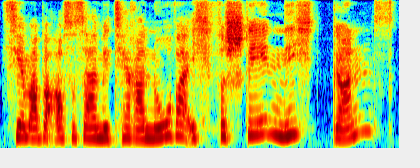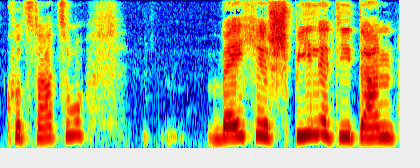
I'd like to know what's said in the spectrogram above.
Sie haben aber auch so Sachen wie Terra Nova. Ich verstehe nicht ganz, kurz dazu, welche Spiele die dann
